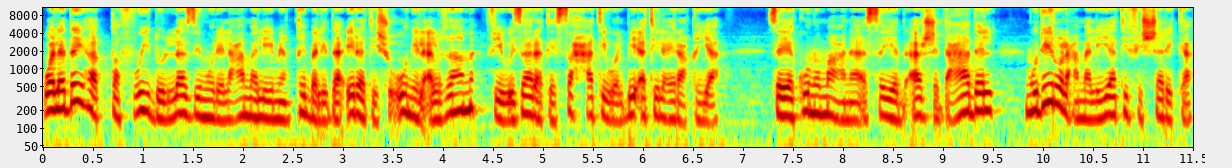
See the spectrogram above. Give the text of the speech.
ولديها التفويض اللازم للعمل من قبل دائرة شؤون الألغام في وزارة الصحة والبيئة العراقية. سيكون معنا السيد أرشد عادل مدير العمليات في الشركة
